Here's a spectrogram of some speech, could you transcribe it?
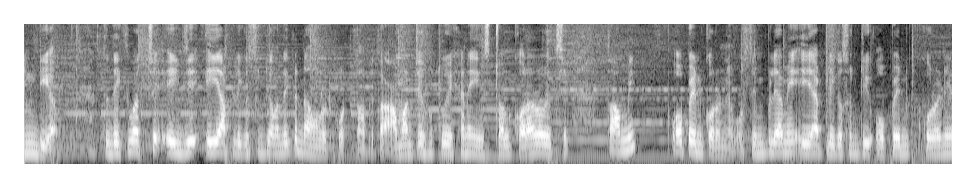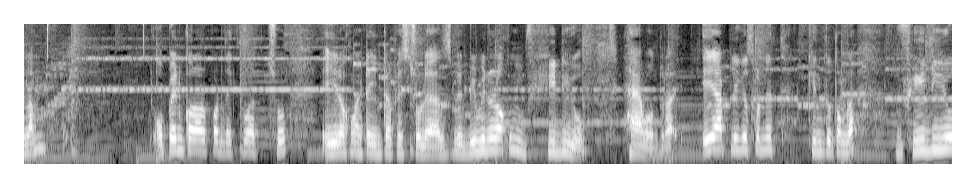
ইন্ডিয়া তো দেখতে পাচ্ছ এই যে এই অ্যাপ্লিকেশনটি আমাদেরকে ডাউনলোড করতে হবে। তো আমার যেহেতু এখানে ইনস্টল করা রয়েছে, তো আমি ওপেন করে নেব। সিম্পলি আমি এই অ্যাপ্লিকেশনটি ওপেন করে নিলাম। ওপেন করার পর দেখতে পাচ্ছ এইরকম একটা ইন্টারফেস চলে আসবে, বিভিন্ন রকম ভিডিও হ্যাঁ বন্ধুরা, এই অ্যাপ্লিকেশনে কিন্তু তোমরা ভিডিও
